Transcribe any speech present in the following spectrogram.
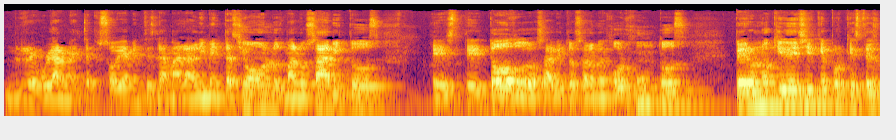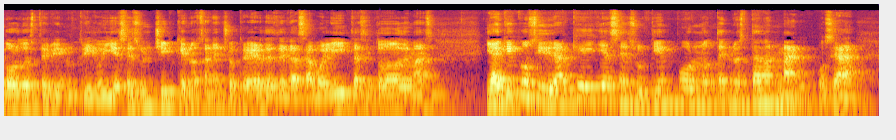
Regularmente, pues obviamente es la mala alimentación, los malos hábitos, este, todos los hábitos a lo mejor juntos, pero no quiere decir que porque estés gordo estés bien nutrido. Y ese es un chip que nos han hecho creer desde las abuelitas y todo lo demás. Y hay que considerar que ellas en su tiempo no, no estaban mal. O sea,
